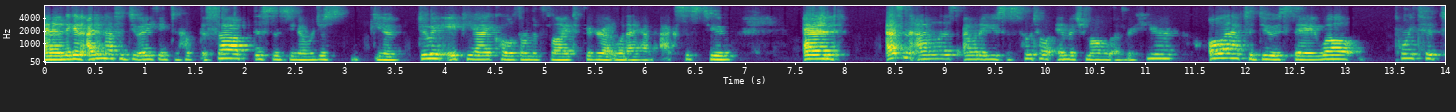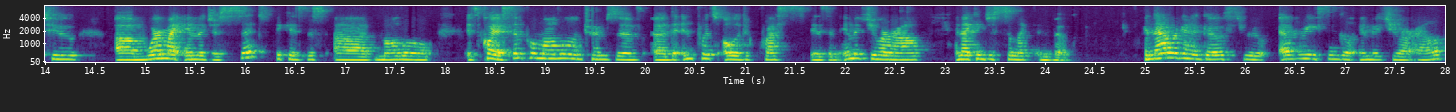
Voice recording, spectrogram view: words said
And again, I didn't have to do anything to hook this up. This is, you know, we're just, you know, doing API calls on the fly to figure out what I have access to. And as an analyst, I want to use this hotel image model over here. All I have to do is say, well, point it to um, where my images sit because this uh, model is quite a simple model in terms of uh, the inputs. All it requests is an image URL, and I can just select invoke. And now we're going to go through every single image URL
